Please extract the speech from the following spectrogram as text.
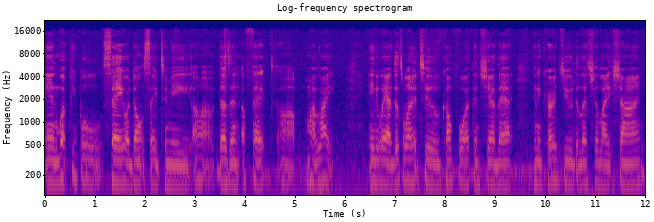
And what people say or don't say to me uh, doesn't affect uh, my light. Anyway, I just wanted to come forth and share that and encourage you to let your light shine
